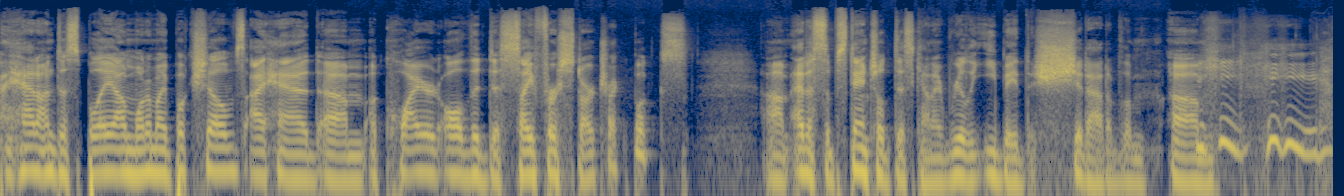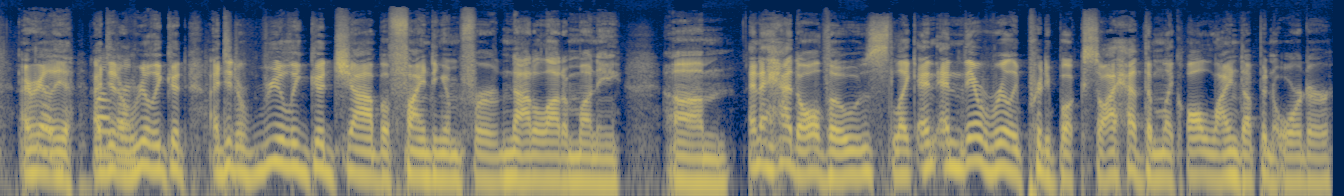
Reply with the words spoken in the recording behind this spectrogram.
I had on display on one of my bookshelves. I had um, acquired all the Decipher Star Trek books. Um, at a substantial discount, I really eBayed the shit out of them. Um, I really, I did a really good, I did a really good job of finding them for not a lot of money. Um, and I had all those like, and, and they're really pretty books. So I had them like all lined up in order,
